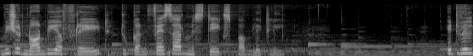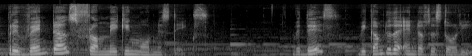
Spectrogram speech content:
We should not be afraid to confess our mistakes publicly. It will prevent us from making more mistakes. With this, we come to the end of the story.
